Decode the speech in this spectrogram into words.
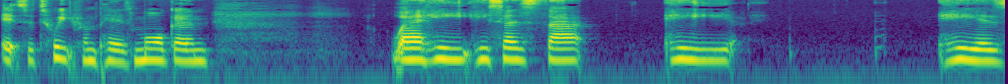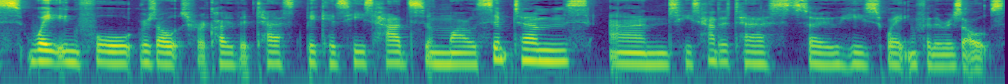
it's a tweet from Piers Morgan where he he says that he he is waiting for results for a COVID test because he's had some mild symptoms and he's had a test, so he's waiting for the results.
